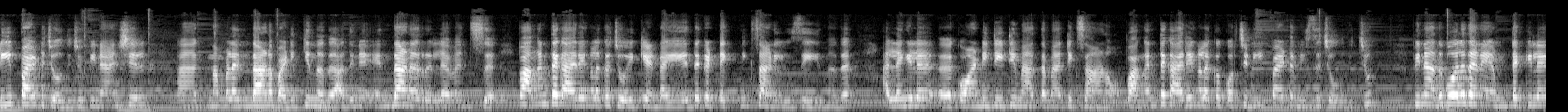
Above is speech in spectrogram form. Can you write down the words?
ഡീപ്പായിട്ട് ചോദിച്ചു. ഫിനാൻഷ്യൽ നമ്മൾ എന്താണ് പഠിക്കുന്നത്? അതിന് എന്താണ് റിലവൻസ് അപ്പോൾ അങ്ങനത്തെ കാര്യങ്ങളൊക്കെ ചോദിക്കേണ്ട. ഏതൊക്കെ ടെക്നിക്സ് ആണ് യൂസ് ചെയ്യുന്നത്? അല്ലെങ്കിൽ ക്വാണ്ടിറ്റേറ്റീവ് മാത്തമാറ്റിക്സ് ആണോ? അപ്പോൾ അങ്ങനത്തെ കാര്യങ്ങളൊക്കെ കുറച്ച് ഡീപ്പായിട്ട് മിസ് ചോദിച്ചു. പിന്നെ അതുപോലെ തന്നെ എം ടെക്കിലെ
